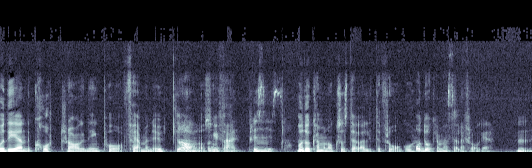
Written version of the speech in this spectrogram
Och det är en kort dragning på fem minuter. Ja, eller något ungefär. Sånt Precis. Mm. Och då kan man också ställa lite frågor. Och då kan man ställa frågor. Mm.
